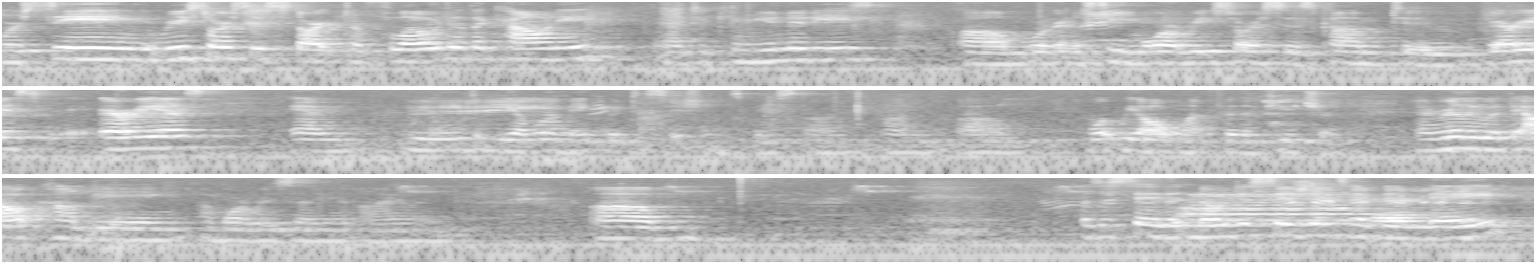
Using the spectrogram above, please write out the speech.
we're seeing resources start to flow to the county and to communities. Um, We're going to see more resources come to various areas, and we need to be able to make good decisions based on, on um, what we all want for the future. And really with the outcome being a more resilient island. Um, as I say, that no decisions have been made,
